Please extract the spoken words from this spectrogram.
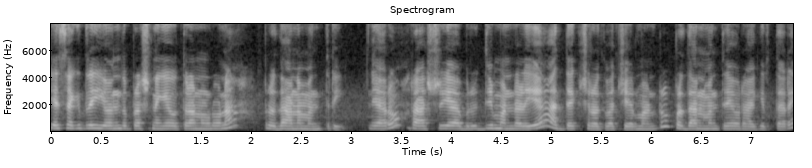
ಎಸ್ ಆಗಿದ್ರೆ ಈ ಒಂದು ಪ್ರಶ್ನೆಗೆ ಉತ್ತರ ನೋಡೋಣ. ಪ್ರಧಾನಮಂತ್ರಿ ಯಾರು? ರಾಷ್ಟ್ರೀಯ ಅಭಿವೃದ್ಧಿ ಮಂಡಳಿಯ ಅಧ್ಯಕ್ಷರು ಅಥವಾ ಚೇರ್ಮನ್ರು ಪ್ರಧಾನಮಂತ್ರಿಯವರಾಗಿರ್ತಾರೆ.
